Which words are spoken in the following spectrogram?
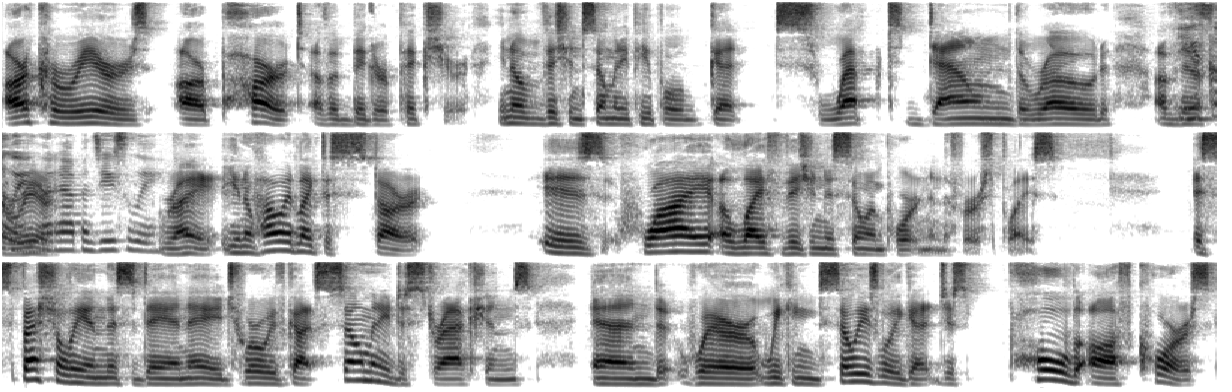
Our careers are part of a bigger picture. You know, vision, so many people get swept down the road of their Easily. career. That happens easily. Right. You know, how I'd like to start is why a life vision is so important in the first place. Especially in this day and age where we've got so many distractions and where we can so easily get just pulled off course.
